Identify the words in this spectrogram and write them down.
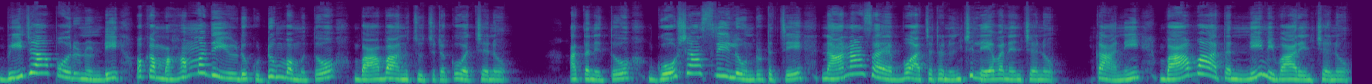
బీజాపూరు నుండి ఒక మహమ్మదీయుడు కుటుంబముతో బాబాను చూచుటకు వచ్చెను. అతనితో గోషాశ్రీలు ఉండుటచే నానాసాహెబ్బు అచట నుంచి లేవనెంచెను. కాని బాబా అతన్ని నివారించెను.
